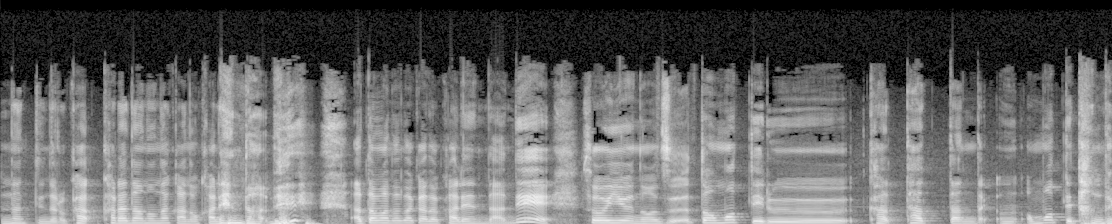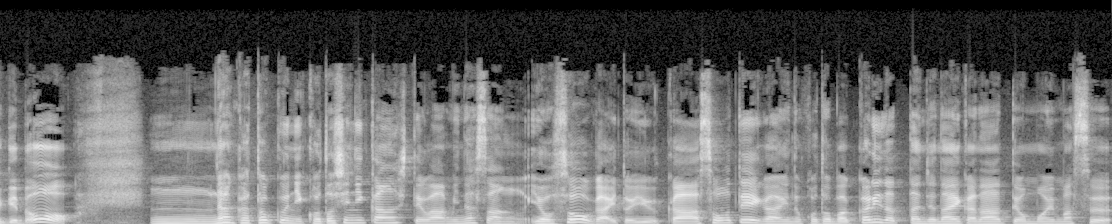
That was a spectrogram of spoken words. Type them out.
なんて言うんだろう体の中のカレンダーで 頭の中のカレンダーでそういうのをずっと思ってるかたったんだ、うん、思ってたんだけどうんなんか特に今年に関しては皆さん予想外というか想定外のことばっかりだったんじゃないかなって思います。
